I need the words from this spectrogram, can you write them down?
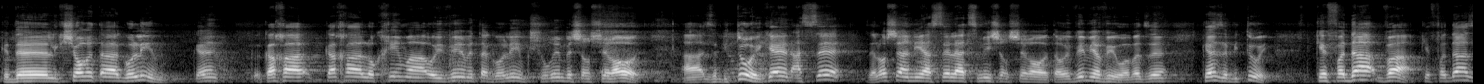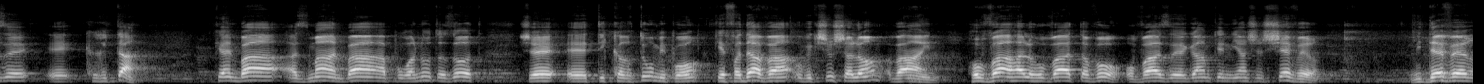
כדי לקשור את הגולים, כן? ככה, ככה לוקחים האויבים את הגולים, קשורים בשרשראות. אה, זה ביטוי, כן? עשה, זה לא שאני אעשה לעצמי שרשראות, האויבים יביאו, אבל זה, כן, זה ביטוי. כפדה בא, כפדה זה אה, כריתה, כן? בא הזמן, באה הפורענות הזאת שתיכרתו מפה, כפדה בא וביקשו שלום ועין. הובה על הובה תבוא, הובה זה גם כן עניין של שבר, מדבר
